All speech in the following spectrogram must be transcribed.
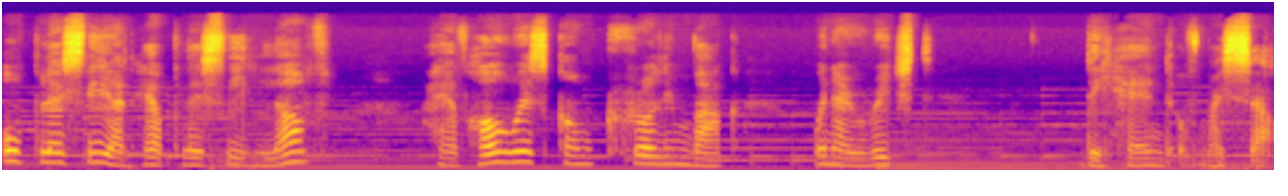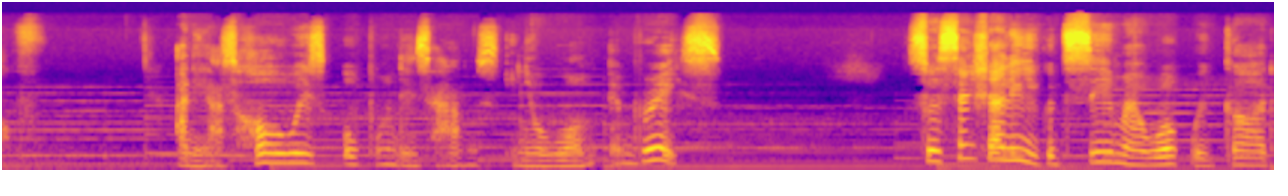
hopelessly and helplessly in love, I have always come crawling back when I reached the end of myself and He has always opened His arms in a warm embrace. So essentially, you could see my walk with God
